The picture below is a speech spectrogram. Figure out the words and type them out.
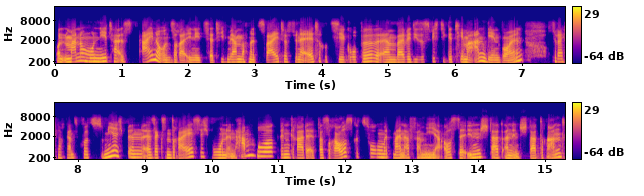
Und Mano Moneta ist eine unserer Initiativen. Wir haben noch eine zweite für eine ältere Zielgruppe, ähm, weil wir dieses wichtige Thema angehen wollen. Vielleicht noch ganz kurz zu mir. Ich bin 36, äh, wohne in Hamburg, bin gerade etwas rausgezogen mit meiner Familie aus der Innenstadt an den Stadtrand,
